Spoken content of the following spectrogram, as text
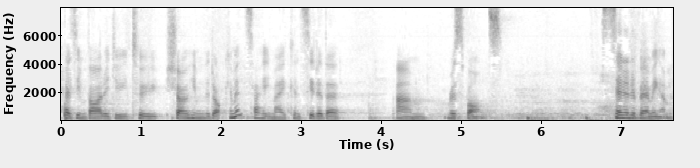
has invited you to show him the document so he may consider the um, response. Senator Birmingham.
